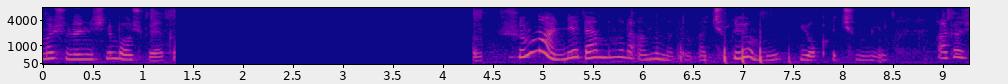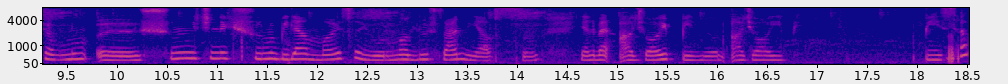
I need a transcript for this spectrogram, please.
Ama şunların içini boş bırakalım. Şunlar ne? Ben bunları anlamadım. Açılıyor mu? Yok açılmıyor. Arkadaşlar bunun e, şunun içindeki şunu bilen varsa yoruma lütfen yazsın. Yani ben acayip bilmiyorum. Acayip. Bilsem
